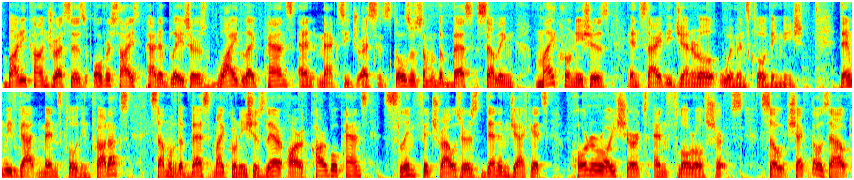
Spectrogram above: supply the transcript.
bodycon dresses, oversized padded blazers, wide leg pants, and maxi dresses. Those are some of the best selling micro niches inside the general women's clothing niche. Then we've got men's clothing products. Some of the best micro niches there are cargo pants, slim fit trousers, denim jackets, corduroy shirts, and floral shirts. So check those out.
